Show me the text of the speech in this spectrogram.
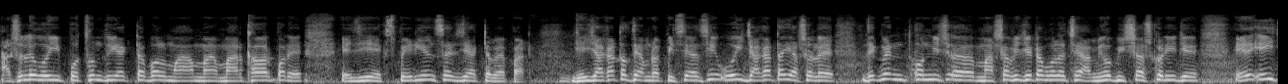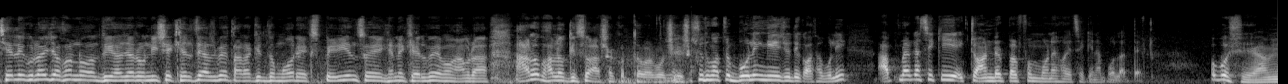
আসলে ওই প্রথম দুই একটা বল মা- মার খাওয়ার পরে এই যে এক্সপেরিয়েন্সের যে একটা ব্যাপার যেই জায়গাটাতে আমরা পিছিয়ে আছি ওই জায়গাটাই আসলে দেখবেন উনিশ মাসাফি যেটা বলেছে আমিও বিশ্বাস করি যে এই ছেলেগুলাই যখন দুই হাজার উনিশে খেলতে আসবে তারা কিন্তু মোর এক্সপেরিয়েন্স হয়ে এখানে খেলবে এবং আমরা আরও ভালো কিছু আশা করতে পারব শুধুমাত্র বোলিং নিয়ে যদি কথা বলি আপনার কাছে কি একটু আন্ডার পারফর্ম মনে হয়েছে কিনা বোলারদের অবশ্যই আমি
